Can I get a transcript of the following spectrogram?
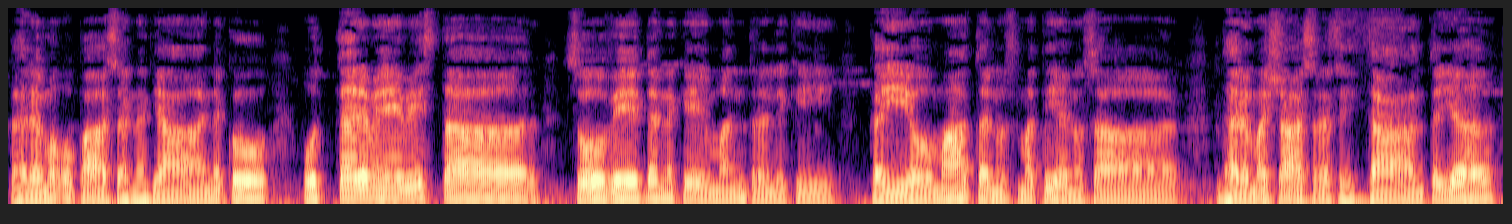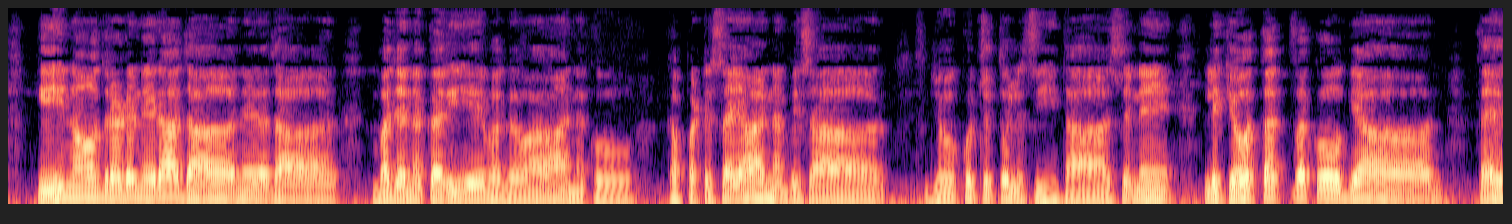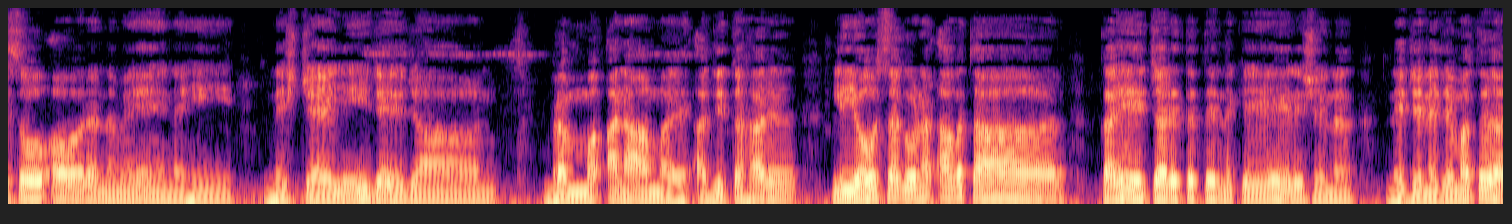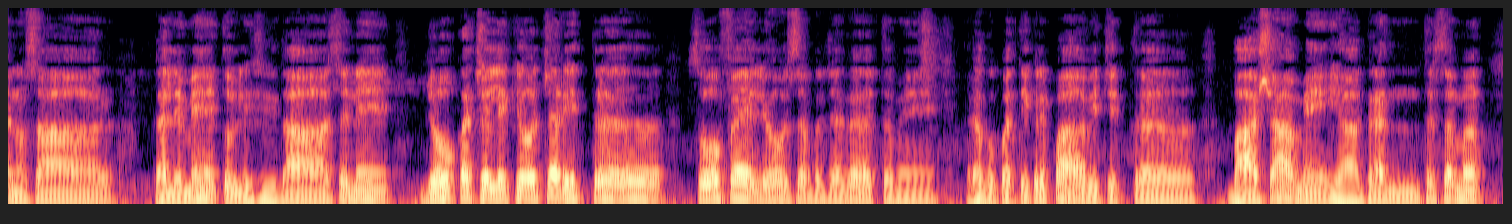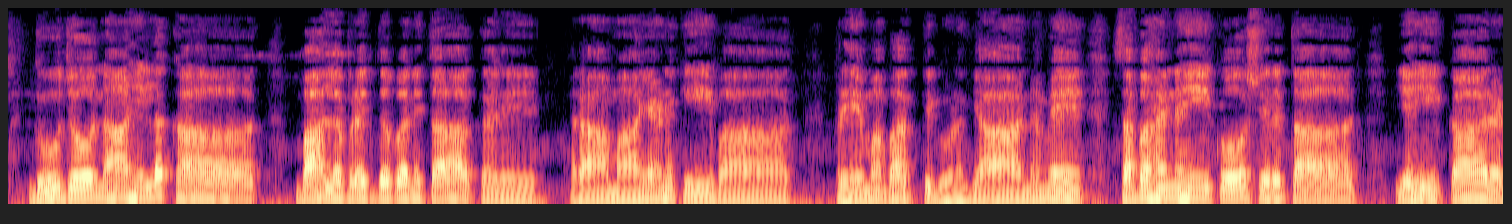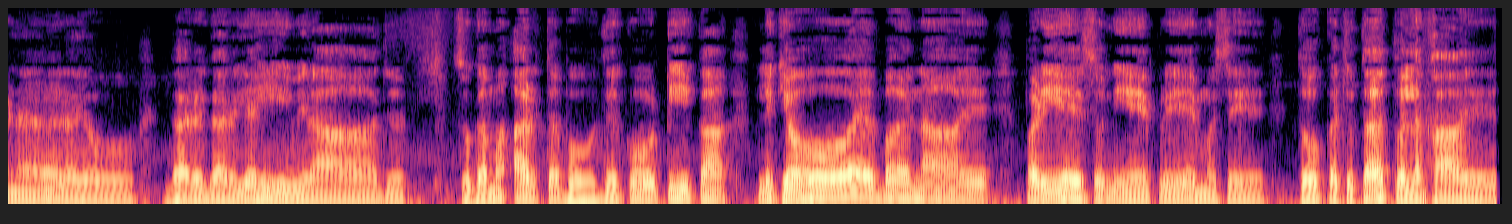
कर्म उपासन ज्ञान को उत्तर में विस्तार। सो वेदन के मंत्र लिखी कईयो मातनुस्मति अनुसार। धर्मशास्त्र सिद्धांत यह कीनो दृढ़ निराधार निराधार। भजन करिए भगवान को कपट सयान विसार। जो कुछ तुलसीदास ने लिख्यो तत्व को ज्ञान, तैसो और में नहीं, निश्चय लीजे जान। ब्रह्म अनामय अजित हर, लियो सगुण अवतार। कहे चरित तिन के ऋषिन, निज निज मत अनुसार। कल में तुलसीदास ने जो कछ लिख्यो चरित्र सो फैल्यो सब जगत में। रघुपति कृपा विचित्र, भाषा में या ग्रंथ सम। दूजो नाही लखात बाल वृद्ध बनिता करे। रामायण की बात, प्रेम भक्ति गुण ज्ञान में सब नहीं को शिरताज यही कारण रहो, घर घर यही विराज। सुगम अर्थ बोध कोटि का लिखो बनाए, पढ़िए, सुनिए, प्रेम से तो कछु तत्व लखाए।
